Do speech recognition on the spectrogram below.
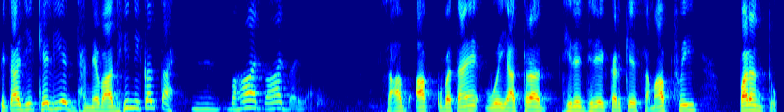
पिताजी के लिए धन्यवाद ही निकलता है। हम्म, बहुत बहुत बढ़िया। साहब आपको बताएँ वो यात्रा धीरे धीरे करके समाप्त हुई परंतु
